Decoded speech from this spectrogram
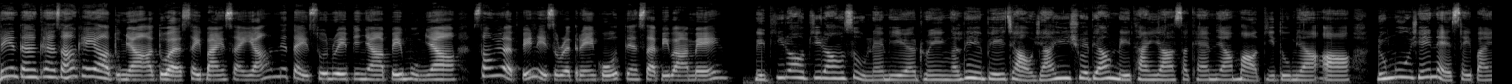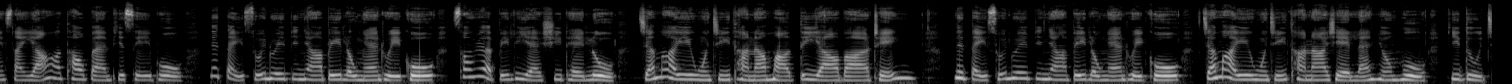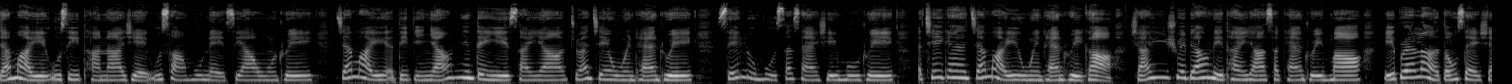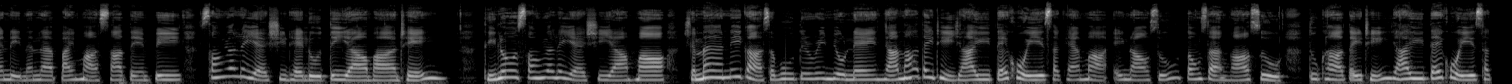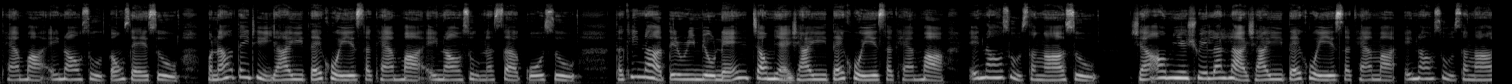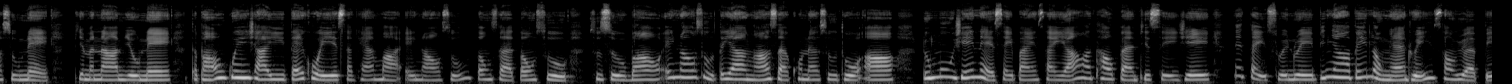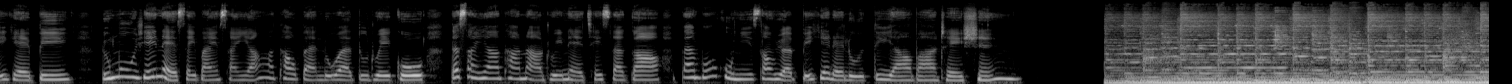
လင်တန်းခန်းစားခဲ့ရသူများအတွက်စိတ်ပိုင်းဆိုင်ရာနှစ်သိမ့်ဆွေးနွေးပညာပေးမှုများဆောင်ရွက်ပေးနေဆိုတဲ့သတင်းကိုတင်ဆက်ပေးပါမယ်။နေပြည်တော်ပြည်တော်စုနယ်မြေအတွင်းငလင်ပေးချောင်းယာယီရွှေပြောင်းနေထိုင်ရာစခန်းများမှပြည်သူများအားလူမှုရေးနယ်စိတ်ပိုင်းဆိုင်ရာအထောက်ပံ့ဖြစ်စေဖို့နှစ်သိမ့်ဆွေးနွေးပညာပေးလုပ်ငန်းတွေကိုဆောင်ရွက်ပေးလျက်ရှိတယ်လို့ကျန်းမာရေးဝန်ကြီးဌာနမှသိရပါတယ်။နှစ်သိမ့်ဆွေးနွေးပညာပေးလုပ်ငန်းတွေကိုကျန်းမာရေးဝန်ကြီးဌာနရဲ့လမ်းညွှန်မှုပြည်သူ့ကျန်းမာရေးဦးစီးဌာနရဲ့ဦးဆောင်မှုနဲ့ဆရာဝန်တွေကျန်းမာရေးအသိပညာမြင့်တင်ရေးဆိုင်ရာကျွမ်းကျင်ဝန်ထမ်းတွေဆေးလူမှုဆက်ဆံရေးမှုတွေအခြေခံကျန်းမာရေးဝန်ထမ်းတွေကယာယီရွှေ့ပြောင်းနေထိုင်ရာစခန်းတွေမှာဧပြီလ30ရက်နေ့နနက်ပိုင်းမှာစတင်ပြီးဆောင်ရွက်လျက်ရှိတယ်လို့သိရပါတယ်။ဒီလိုဆောင်ရွက်လျက်ရှိရာမှာယမန်နေ့ကစပူသီရိမြို့နယ်ညာနာတိတ်တီယာယီတဲခိုရေးစခန်းမှအိမ်အောင်စု35စုဒုက္ခတိတ်တီယာယီတဲခိုရေးစခန်းမှအိမ်အောင်စု30စုဝနာတိတ်တီယာယီတဲခိုရေးစခန်းမှအိမ်အောင်စု29စုဒခိဏသီရိမြို့နယ်ကြောင်မြတ်ယာယီတဲခိုရေးစခန်းမှအိမ်အောင်စု15စု ရန်အောင်မြင်ရွှေလက်လှယာယီတဲခွေရေးစခန်းမှာအိမ်အောင်စု15စုနဲ့ပြင်မနာမျိုးနယ်တပေါင်းကွင်းယာယီတဲခွေရေးစခန်းမှာအိမ်အောင်စု33စုစုစုပေါင်းအိမ်အောင်စု158စုတို့အားလူမှုရေးနယ်စိတ်ပိုင်းဆိုင်ရာအထောက်ပံ့ဖြစ်စေရေးနှစ်သိမ့်ဆွေးနွေးပညာပေးလုပ်ငန်းတွေဆောင်ရွက်ပေးခဲ့ပြီးလူမှုရေးနယ်စိတ်ပိုင်းဆိုင်ရာအထောက်ပံ့လိုအပ်သူတွေကိုသက်ဆိုင်ရာဌာနတွေနဲ့ချိတ်ဆက်ကပံ့ပိုးကူညီဆောင်ရွက်ပေးခဲ့တယ်လို့သိရပါတယ်ရှင်။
